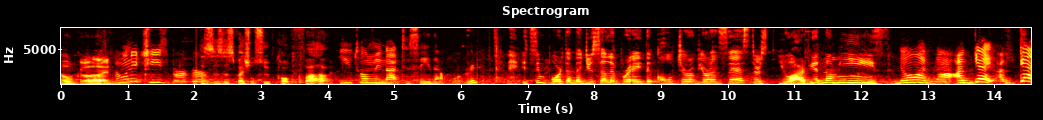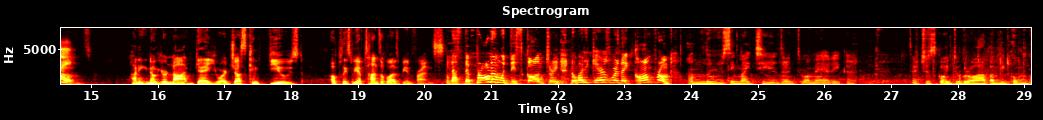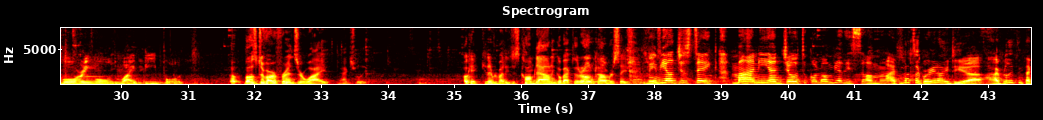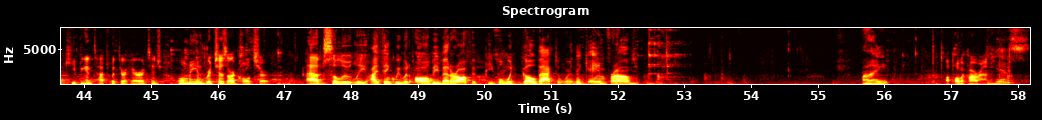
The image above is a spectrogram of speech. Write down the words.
so good. I want a cheeseburger. This is a special soup called pho. You told me not to say that word. It's important that you celebrate the culture of your ancestors. You are Vietnamese. No, I'm not. I'm gay. I'm gay. Honey, no, you're not gay. You are just confused. Oh, please, we have tons of lesbian friends. That's the problem with this country. Nobody cares where they come from. I'm losing my children to America. They're just going to grow up and become boring old white people. Uh, most of our friends are white, actually. Okay, can everybody just calm down and go back to their own conversations? Maybe I'll just take Manny and Joe to Colombia this summer. I think that's a great idea. I really think that keeping in touch with your heritage only enriches our culture. Absolutely. I think we would all be better off if people would go back to where they came from. I, I'll pull the car around. yes.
